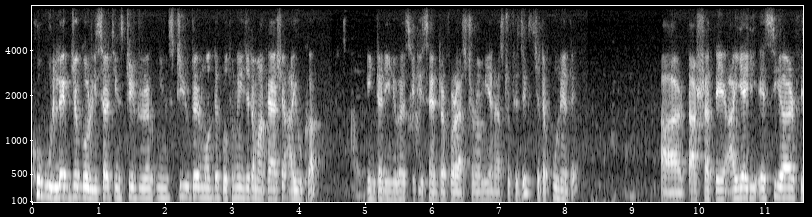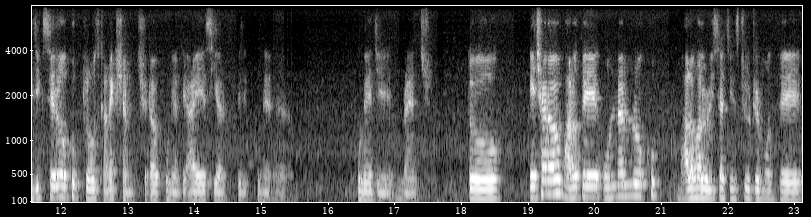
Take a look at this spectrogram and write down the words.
খুব উল্লেখযোগ্য রিসার্চ ইনস্টিটিউট ইনস্টিটিউটের মধ্যে প্রথমেই যেটা মাথায় আসে IUCAA inter university centre for astronomy and astrophysics যেটা পুনেতে। আর তার সাথে আইআইএসিআর ফিজিক্সেরও খুব ক্লোজ কানেকশন সেটাও পুনেতে আইএসিআর পুনে পুনে যে ব্রাঞ্চ তো এছাড়াও ভারতে অন্যান্য খুব ভালো ভালো রিসার্চ ইনস্টিটিউটের মধ্যে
